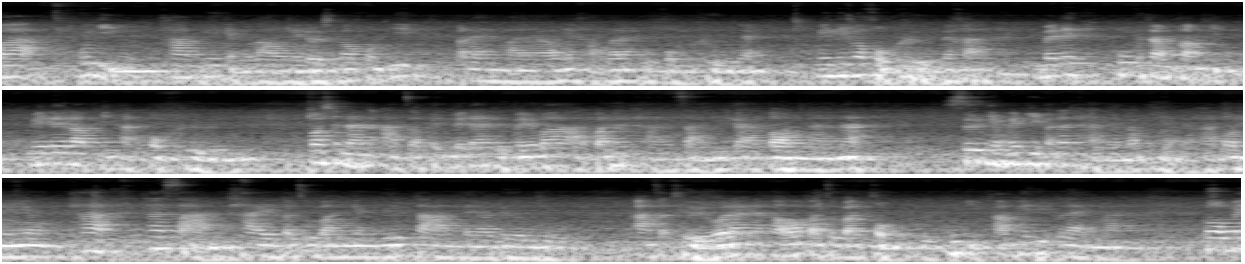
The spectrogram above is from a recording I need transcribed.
ว่าผู้หญิงข้ามเพศอย่างเราเนี่ยโดยเฉพาะคนที่แปลงมาแล้วเนี่ยค่ะเวลาถูกข่มขืนเนี่ยไม่เรียกว่าข่มขืนนะคะ ไม่ได้ผู้กระทำความผิดไม่ได้รับผิดฐานข่มขืน เพราะฉะนั้นอาจจะเป็นไปได้หรือไม่ว่าบรรทัดฐานสารีกาตอนนั้นน่ะซึ่งยังไม่มีบรรทัดฐานอย่างรับผิดนะคะตอนนี้ยังถ้าถ้าศาลไทยปัจจุบันยังยึดตามแนวเดิมอยู่ อาจจะถือว่าได้นะคะว่าปัจจุบันข่มขืนผู้หญิงข้ามเพศที่แปลงมา ก็ไม่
